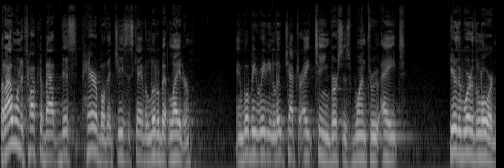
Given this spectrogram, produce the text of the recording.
But I want to talk about this parable that Jesus gave a little bit later. And we'll be reading Luke chapter 18, verses 1 through 8. Hear the word of the Lord.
